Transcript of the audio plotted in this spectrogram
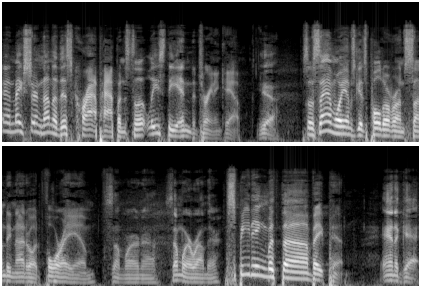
and make sure none of this crap happens till at least the end of training camp. Yeah. So Sam Williams gets pulled over on Sunday night about 4 a.m. Somewhere now, somewhere around there, speeding with a vape pen and a gat.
